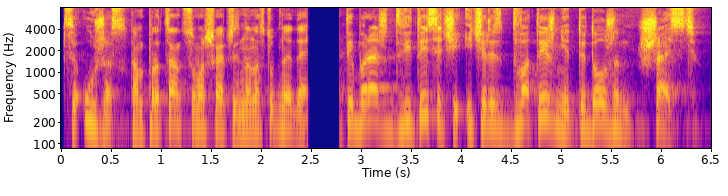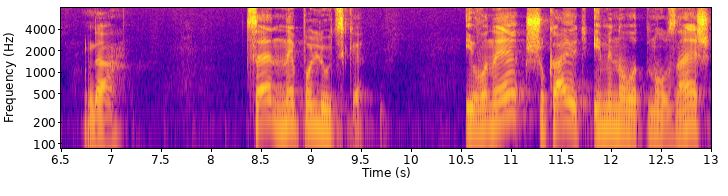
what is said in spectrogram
Це ужас. Там процент сумасшедший на наступний день. Ти береш дві тисячі і через два тижні ти должен 6. Да. Це не по-людськи. І вони шукають іменно, от, ну, знаєш,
